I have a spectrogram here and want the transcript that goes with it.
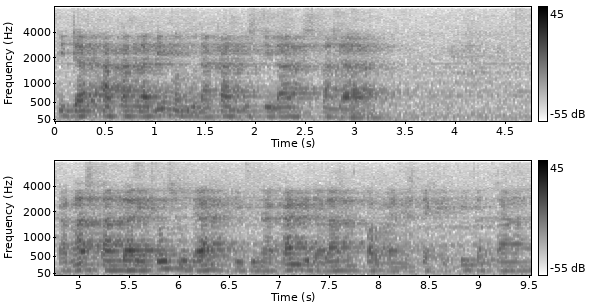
tidak akan lagi menggunakan istilah standar. Karena standar itu sudah digunakan di dalam Permenristek Dikti tentang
